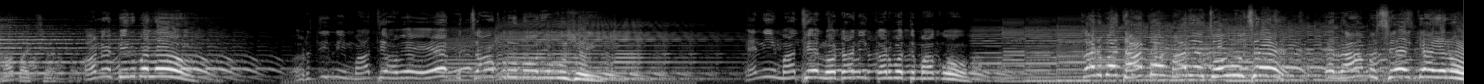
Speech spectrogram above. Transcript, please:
હા, બાદશાહ. અને બિરબલો, અરજીની માથે હવે એક ચામડું ન રહેવું જોઈએ. એની માથે લોઢાની કરવત માકો કરવત હાકો મારે જોવું છે કે રામ છે ક્યાં એનો?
